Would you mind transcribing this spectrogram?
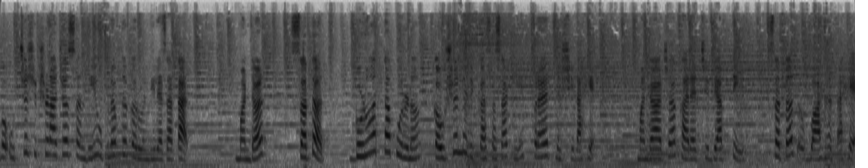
व उच्च शिक्षणाच्या संधी उपलब्ध करून दिल्या जातात. मंडळ सतत गुणवत्तापूर्ण कौशल्य विकासासाठी प्रयत्नशील आहे. मंडळाच्या कार्याची व्याप्ती सतत वाढत आहे.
